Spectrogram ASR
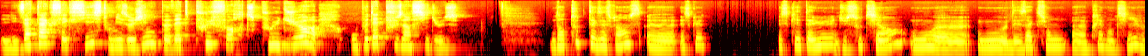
les attaques sexistes ou misogynes peuvent être plus fortes, plus dures ou peut-être plus insidieuses. Dans toutes tes expériences, euh, est-ce que est-ce que tu as eu du soutien ou, euh, ou des actions euh, préventives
